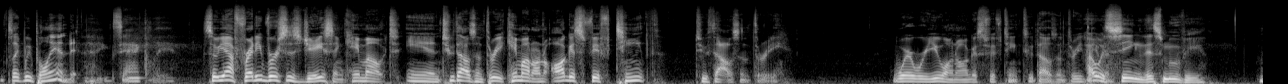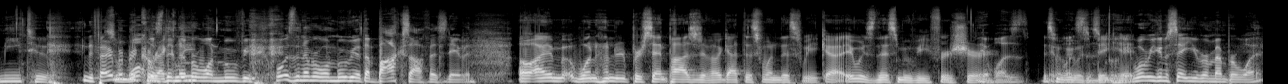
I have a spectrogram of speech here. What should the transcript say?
it's like we planned it. Exactly. So yeah, Freddy versus Jason came out in 2003. Came out on August 15th, 2003. Where were you on August 15th, 2003? I was seeing this movie. Me too. And if I remember what correctly, was the number one movie? What was the number one movie at the box office, David? oh, I am 100% positive I got this one this week. Uh, it was this movie for sure. It was. This it movie was, this a big movie. hit. What were you going to say? You remember what?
